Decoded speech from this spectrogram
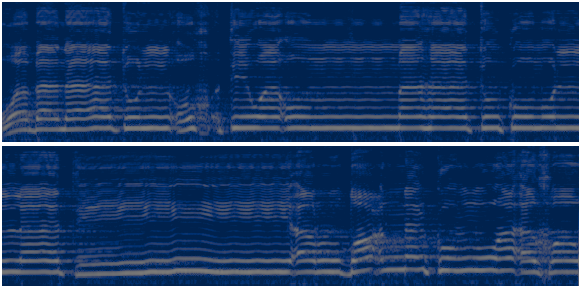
وبنات الأخت وأمهاتكم اللاتي أرضعنكم وأخواتكم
